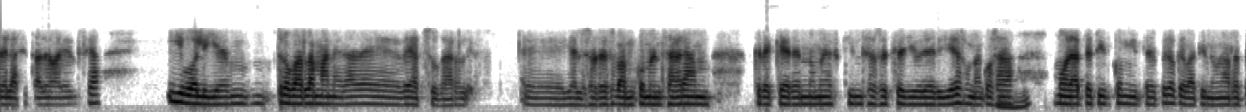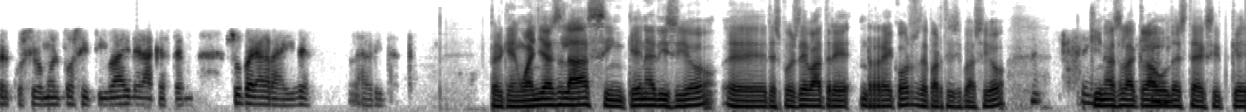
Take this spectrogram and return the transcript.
de la ciutat de València, i volíem trobar la manera d'ajudar-les. Eh, I aleshores vam començar amb, crec que eren només 15 o 16 llibreries, una cosa uh -huh. molt a petit comitè, però que va tenir una repercussió molt positiva i de la que estem superagraïdes, la veritat perquè enguany ja és la cinquena edició, eh, després de batre rècords de participació. Sí. Quina és la clau d'aquest èxit? Què,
